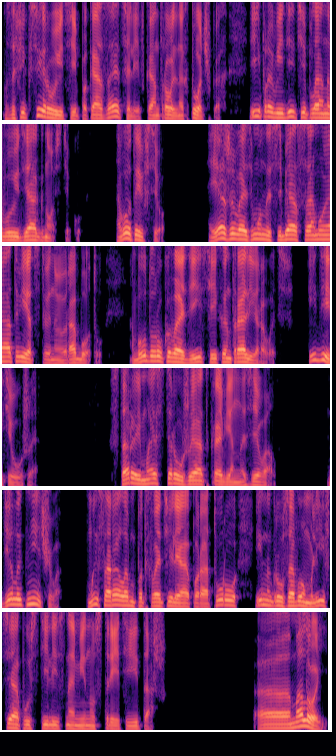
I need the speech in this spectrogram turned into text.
зафиксируйте показатели в контрольных точках и проведите плановую диагностику. Вот и все. Я же возьму на себя самую ответственную работу. Буду руководить и контролировать. Идите уже. Старый мастер уже откровенно зевал. Делать нечего. Мы с Оралом подхватили аппаратуру и на грузовом лифте опустились на минус третий этаж. «А, малой»,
